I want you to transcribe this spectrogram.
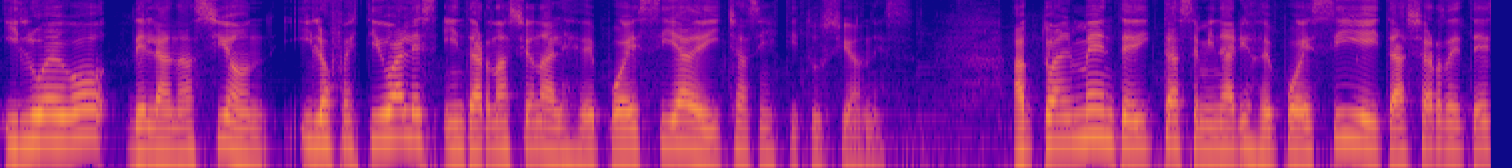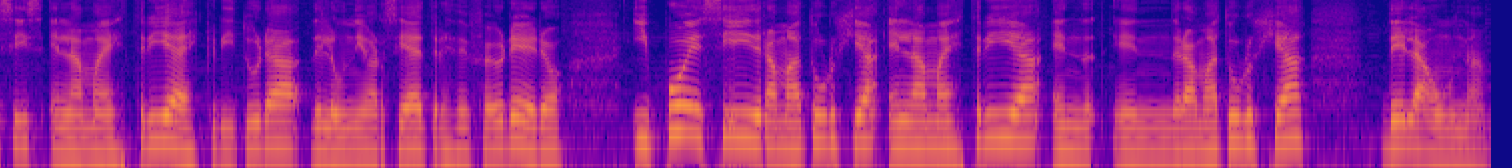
y luego de La Nación y los festivales internacionales de poesía de dichas instituciones. Actualmente dicta seminarios de poesía y taller de tesis en la Maestría de Escritura de la Universidad de 3 de Febrero y Poesía y Dramaturgia en la Maestría en, Dramaturgia de la UNA.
